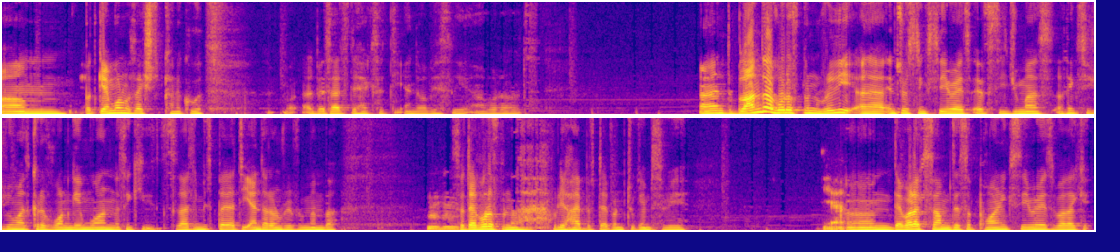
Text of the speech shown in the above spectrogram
Um, but game one was actually kind of cool. Uh, Besides the hex at the end, obviously. Uh, what else? And Blunder would have been really an uh, interesting series if Sijumas. I think Sijumas could have won game one. I think he slightly misplayed at the end. I don't really remember. hmm So that would have been really hype if they went to game three. Yeah. Um, there were like some disappointing series where like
